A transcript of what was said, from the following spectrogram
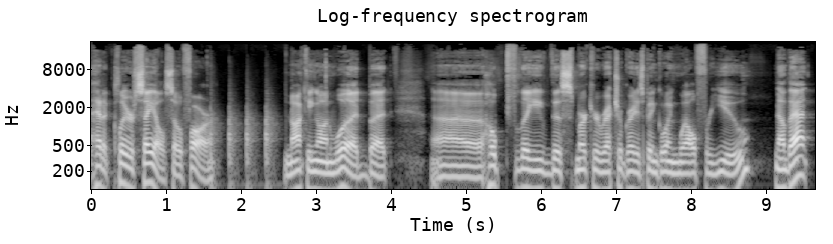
had a clear sail so far knocking on wood, but uh, hopefully this Mercury retrograde has been going well for you. Now that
